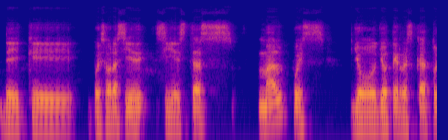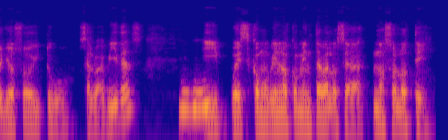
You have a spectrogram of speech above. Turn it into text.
de que, pues ahora sí, si estás mal, pues yo, yo te rescato, yo soy tu salvavidas. Y pues como bien lo comentaba, o sea, no solo te,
